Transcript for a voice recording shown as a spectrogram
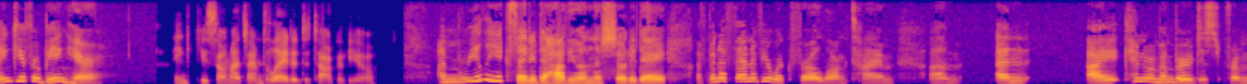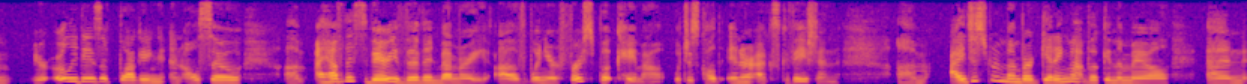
Thank you for being here. Thank you so much. I'm delighted to talk with you. I'm really excited to have you on this show today. I've been a fan of your work for a long time, um, and I can remember just from your early days of blogging, and also um, I have this very vivid memory of when your first book came out, which is called Inner Excavation. Um, I just remember getting that book in the mail and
